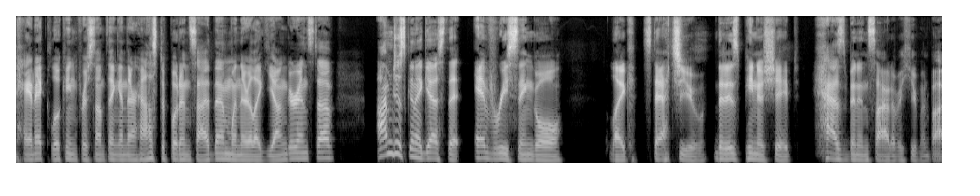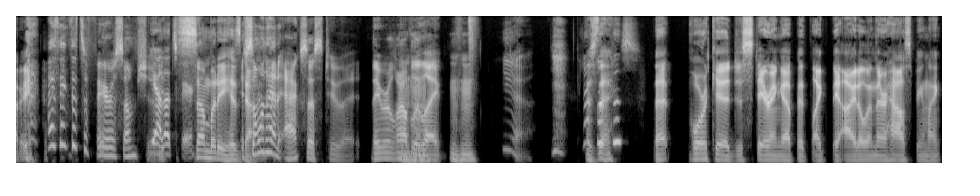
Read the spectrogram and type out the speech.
panic looking for something in their house to put inside them when they're like younger and stuff. I'm just gonna guess that every single like statue that is penis shaped has been inside of a human body. I think that's a fair assumption. Yeah, that's fair. Somebody has if done. someone had access to it, they were probably Mhm. like, hmm yeah. Can I Is that- this? that poor kid just staring up at like the idol in their house, being like,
